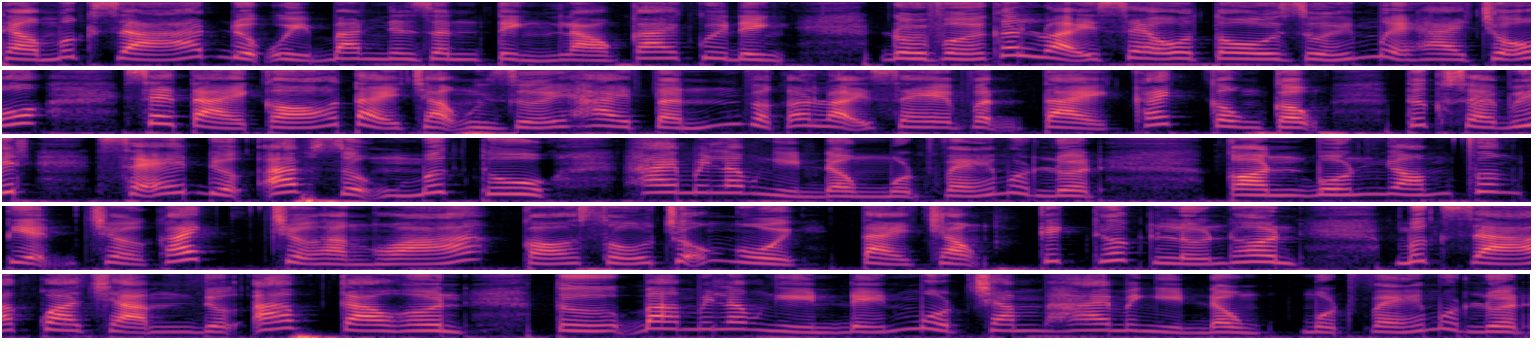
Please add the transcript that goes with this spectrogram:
theo mức giá được Ủy ban nhân dân tỉnh Lào Cai quy định đối với các loại xe ô tô dưới 12 chỗ, xe tải có tải trọng dưới 2 tấn và các loại xe vận tải khách công cộng, tức xe buýt sẽ được áp dụng mức thu 25.000 đồng một vé một lượt. Còn 4 nhóm phương tiện chở khách, chở hàng hóa có số chỗ ngồi, tải trọng, kích thước lớn hơn, mức giá qua trạm được áp cao hơn từ 35.000 đến 120.000 đồng một vé một lượt.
